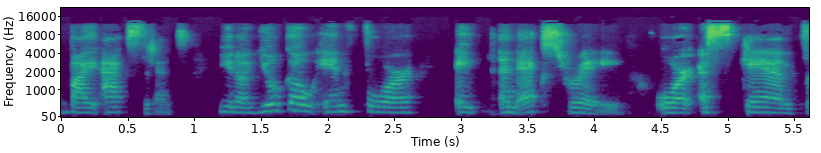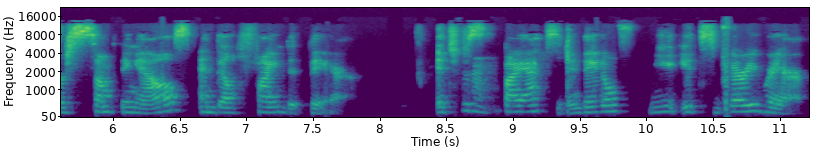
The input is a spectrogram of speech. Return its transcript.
by accident. You know, you'll go in for a, an X-ray or a scan for something else, and they'll find it there. It's just hmm. by accident. They don't. You, it's very rare.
